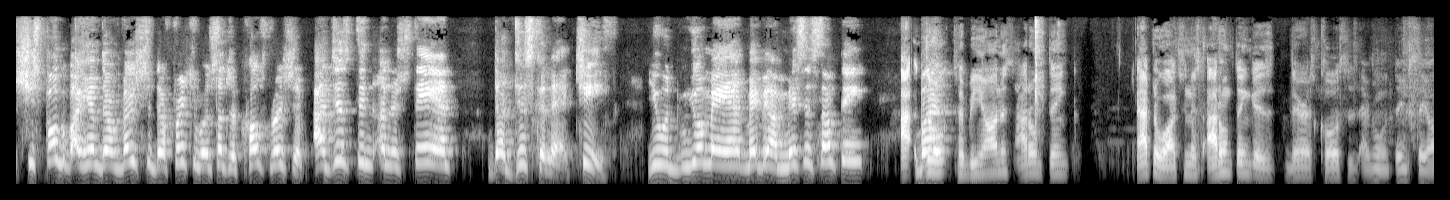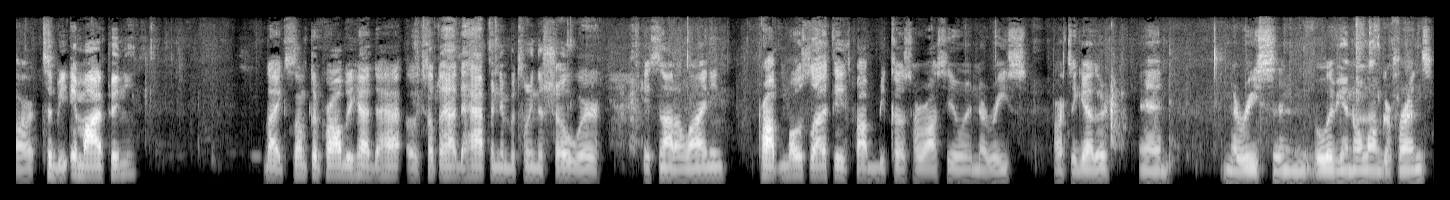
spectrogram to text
she spoke about him. Their relationship, their friendship was such a close friendship. I just didn't understand the disconnect, Chief. You you're a man. Maybe I'm missing something, I, but to be honest, I don't think after watching this, I don't think is they're as close as everyone thinks they are. To be, in my opinion, like something probably had to happen. Something had to happen in between the show where it's not aligning. Prob- most likely, it's probably because Horacio and Nurys are together, and Nurys and Olivia no longer friends.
